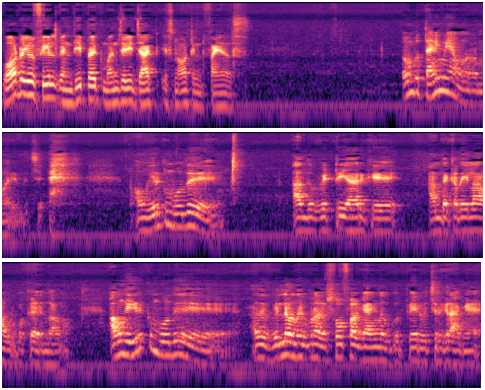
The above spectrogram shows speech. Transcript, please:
what do you feel when Deepak Manjari Jack is not in finals ரொம்ப தனிமையாக உணர்ற மாதிரி இருந்துச்சு. அவங்க இருக்கும்போது அந்த வெற்றி யாருக்கு? அந்த கதையெல்லாம் ஒரு பக்கம் இருந்தாலும். அவங்க இருக்கும்போது அது வெளில வந்ததுக்கப்புறம் அது சோஃபா கேங்னு அதுக்கு ஒரு பேர் வச்சுருக்கிறாங்க.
